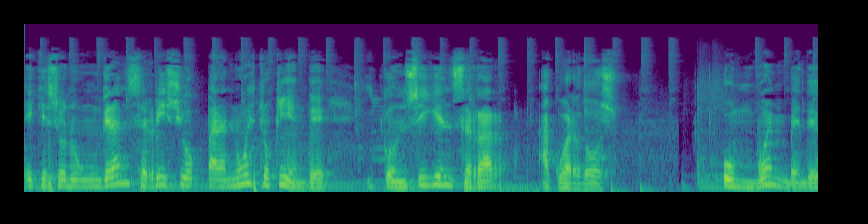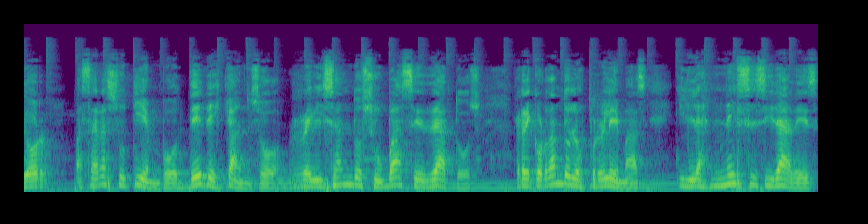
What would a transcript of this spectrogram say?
es que son un gran servicio para nuestros clientes y consiguen cerrar acuerdos. Un buen vendedor pasará su tiempo de descanso revisando su base de datos, recordando los problemas y las necesidades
